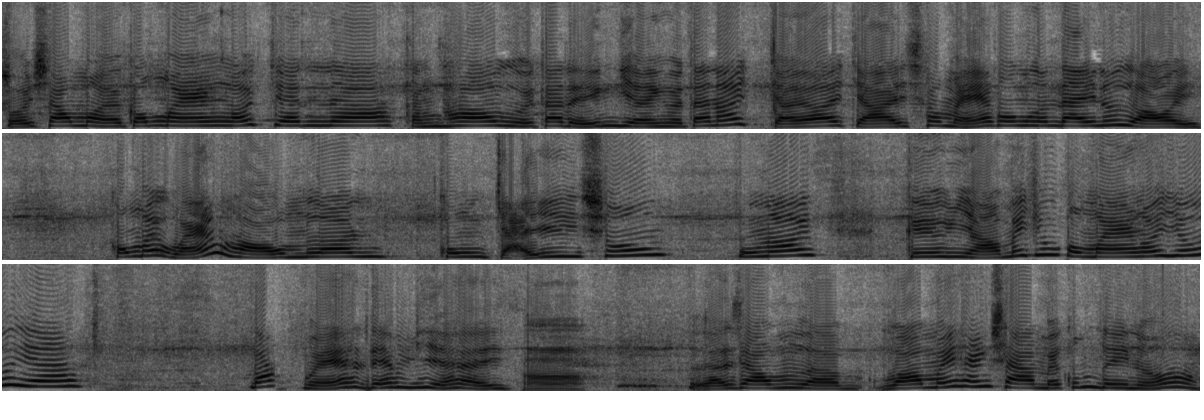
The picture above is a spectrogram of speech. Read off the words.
Rồi xong rồi công an ở trên ờ, Cần Thơ người ta điện về người ta nói trời ơi trời sao mẹ con lên đây nữa rồi con mới quảng hồn lên. Con chạy xuống. Con nói kêu nhờ mấy chú công an ở dưới á bắt mẹ đem về. À. Là xong là qua mấy tháng sau mẹ cũng đi nữa.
